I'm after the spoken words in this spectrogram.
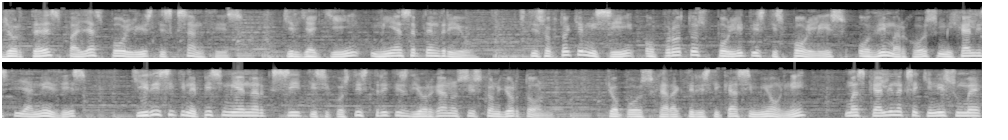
Γιορτές παλιάς πόλης της Ξάνθης. Κυριακή 1 Σεπτεμβρίου. Στις 8.30 ο πρώτος πολίτης της πόλης, ο Δήμαρχος Μιχάλης Τηλιανίδης, κηρύσσει την επίσημη έναρξη της 23ης διοργάνωσης των γιορτών. Και όπως χαρακτηριστικά σημειώνει, μας καλεί να ξεκινήσουμε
